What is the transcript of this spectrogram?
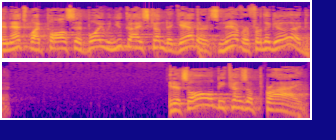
And that's why Paul said, Boy, when you guys come together, it's never for the good. And it's all because of pride.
